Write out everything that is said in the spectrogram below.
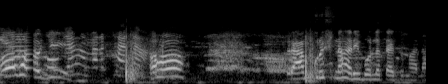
ओ, हो भाऊजी. अहो रामकृष्ण हरी बोलत आहे तुम्हाला.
